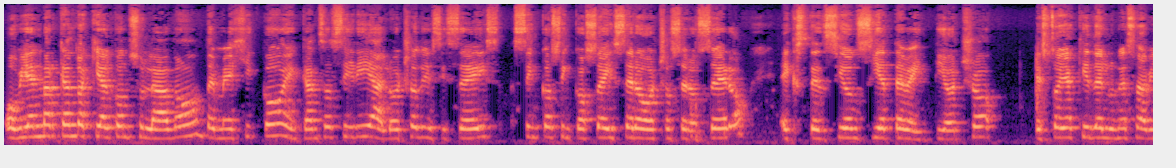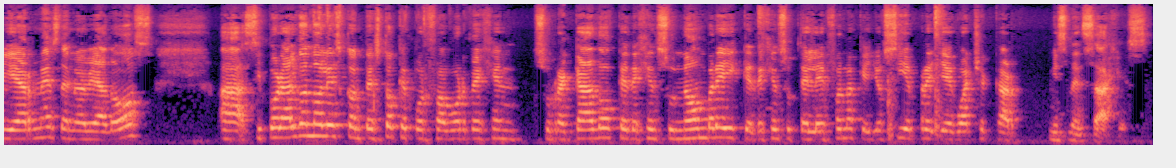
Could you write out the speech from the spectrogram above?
o bien marcando aquí al Consulado de México en Kansas City al 816-556-0800, extensión 728. Estoy aquí de lunes a viernes de 9 a 2. Ah, si por algo no les contesto, que por favor dejen su recado, que dejen su nombre y que dejen su teléfono, que yo siempre llego a checar mis mensajes.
